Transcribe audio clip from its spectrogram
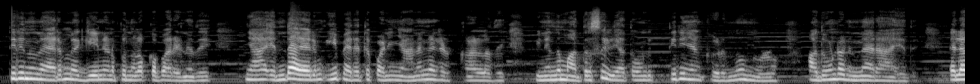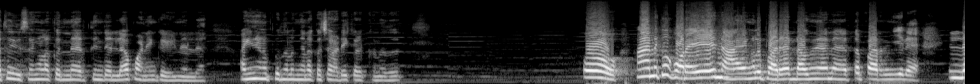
ഇത്തിരി നേരം വൈകിയാണ് ഇപ്പം പറയണത്. ഞാൻ എന്തായാലും ഈ പെരത്തെ പണി ഞാൻ തന്നെ എടുക്കാനുള്ളത്. പിന്നെ ഇന്ന് മദ്രസ ഇല്ലാത്തതുകൊണ്ട് ഇത്തിരി ഞാൻ കിടന്നു എന്നുള്ളൂ. അതുകൊണ്ടാണ് ഇന്നേരം ആയത്. അല്ലാത്ത ദിവസങ്ങളൊക്കെ ഇന്നേരത്തിന്റെ എല്ലാ പണിയും കഴിയുന്നല്ലേ അതിനാണ് ഇപ്പം നിങ്ങൾ ഇങ്ങനെയൊക്കെ ചാടി കിടക്കുന്നത് ഓ അനക്ക് കുറേ ന്യായങ്ങൾ പറയാണ്ടാവും ഞാൻ നേരത്തെ പറഞ്ഞില്ലേ? ഇല്ല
